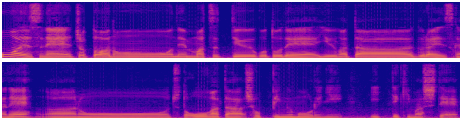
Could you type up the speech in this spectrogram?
はですね、ちょっとあの、年末っていうことで、夕方ぐらいですかね、あの、ちょっと大型ショッピングモールに行ってきまして、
